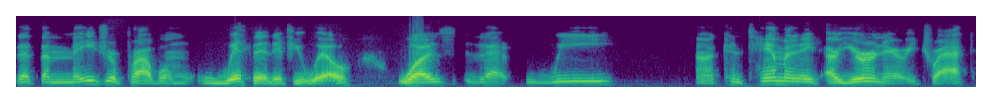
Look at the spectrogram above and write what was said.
that the major problem with it, if you will, was that we uh, contaminate our urinary tract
